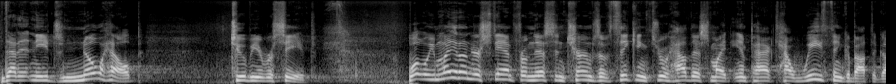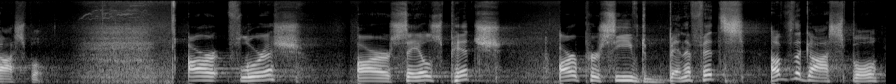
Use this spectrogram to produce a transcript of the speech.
that it needs no help to be received. What we might understand from this in terms of thinking through how this might impact how we think about the gospel. Our flourish, our sales pitch, our perceived benefits of the gospel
